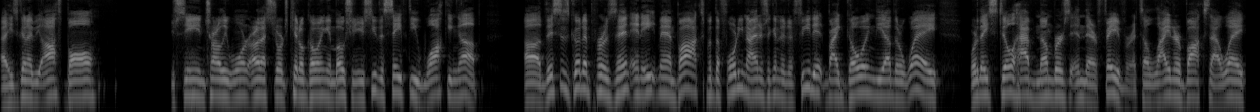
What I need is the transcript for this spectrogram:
Uh, he's going to be off ball. You're seeing Charlie Woerner, oh, that's George Kittle going in motion. You see the safety walking up. Uh, this is going to present an eight man box, but the 49ers are going to defeat it by going the other way where they still have numbers in their favor. It's a lighter box that way.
